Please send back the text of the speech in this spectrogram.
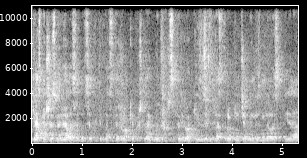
ясно, що змінилося, бо все-таки 23 роки пройшло, якби 23 роки, за 20 років нічого не змінилося, то я,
